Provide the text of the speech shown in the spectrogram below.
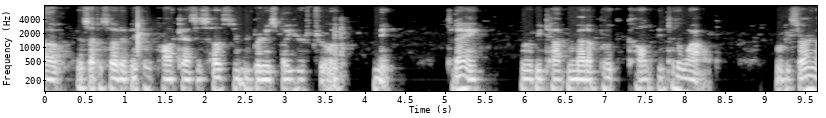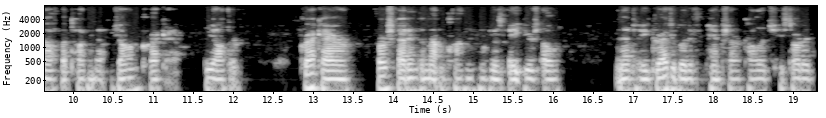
Hello, this episode of Into the Podcast is hosted and produced by yours truly, me. Today, we'll be talking about a book called Into the Wild. We'll be starting off by talking about Jon Krakauer, the author. Krakauer first got into mountain climbing when he was eight years old, and after he graduated from Hampshire College, he started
